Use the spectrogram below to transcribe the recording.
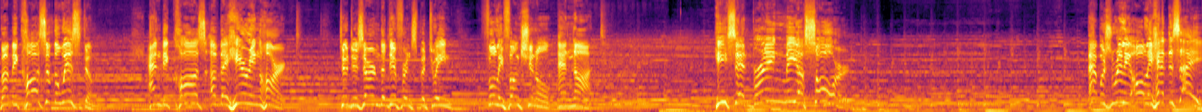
But because of the wisdom and because of the hearing heart to discern the difference between fully functional and not, he said, Bring me a sword. That was really all he had to say.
